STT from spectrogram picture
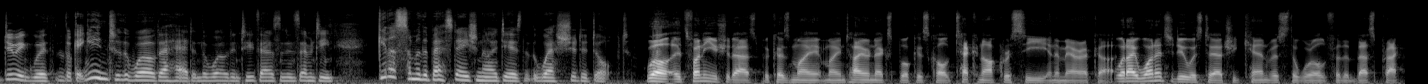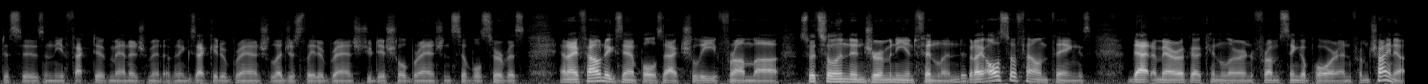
doing with looking into the world ahead and the world in 2017. Give us some of the best Asian ideas that the West should adopt. Well, it's funny you should ask because my, my entire next book is called Technocracy in America. What I wanted to do was to actually canvass the world for the best practices in the effective management of an executive branch, legislative branch, judicial branch, and civil service. And I found examples actually from uh, Switzerland and Germany and Finland, but I also found things that America can learn from Singapore and from China.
